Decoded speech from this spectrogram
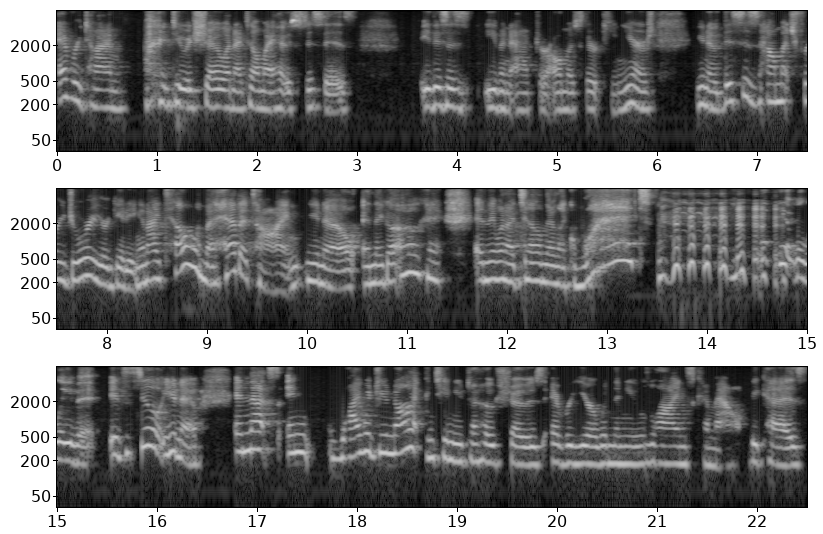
every time I do a show and I tell my hostesses, this is even after almost 13 years you know this is how much free jewelry you're getting. And i tell them ahead of time you know and they go oh, okay. And then when i tell them they're like what? I can't believe it. It's still you know and that's and why would you not continue to host shows every year when the new lines come out? Because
